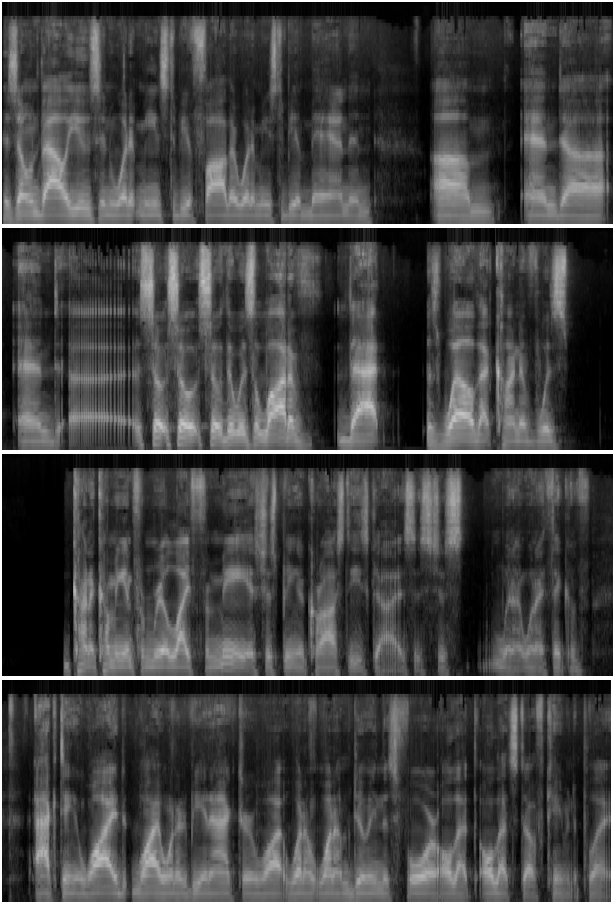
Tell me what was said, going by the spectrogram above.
his own values and what it means to be a father, what it means to be a man, and um, and uh, and uh, so so so there was a lot of that as well that kind of was kind of coming in from real life for me. It's just being across these guys. It's just when I when I think of acting and why why I wanted to be an actor, why what I'm, what I'm doing this for, all that all that stuff came into play.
